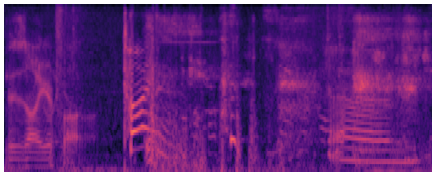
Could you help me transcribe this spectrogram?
this is all your fault. Time! um...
